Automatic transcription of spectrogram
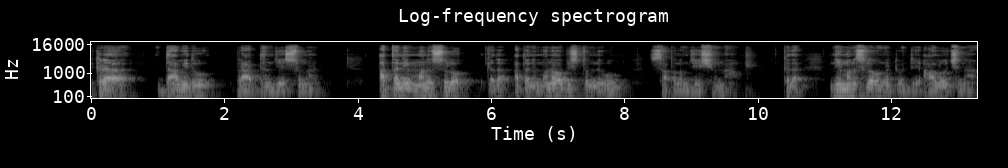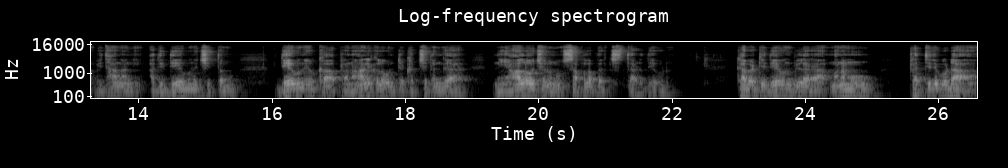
ఇక్కడ దావిదు ప్రార్థన చేస్తున్నాడు. అతని మనస్సులో కదా అతని మనోభిష్టం నువ్వు సఫలం చేసి ఉన్నావు కదా. నీ మనసులో ఉన్నటువంటి ఆలోచన విధానాన్ని అది దేవుని చిత్తము. దేవుని యొక్క ప్రణాళికలో ఉంటే ఖచ్చితంగా నీ ఆలోచనను సఫలపరుస్తాడు దేవుడు. కాబట్టి దేవుని బిళ్ళరా మనము ప్రతిది కూడా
